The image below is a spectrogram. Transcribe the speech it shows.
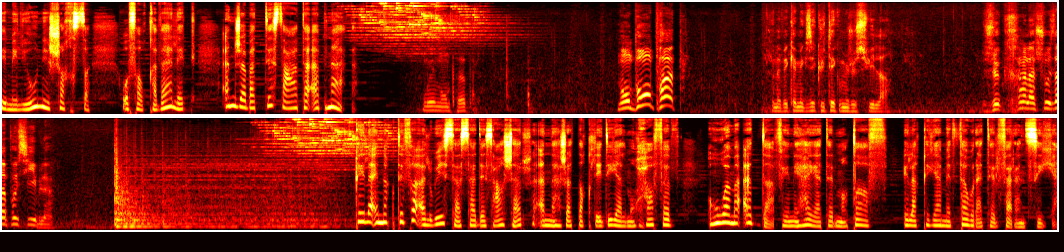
مليون شخص وفوق ذلك أنجبت تسعة أبناء Oui, mon peuple. Mon bon peuple Vous n'avez qu'à m'exécuter comme je suis là. Je crains la chose impossible. قيل إن اقتفاء لويس السادس عشر النهج التقليدي المحافظ هو ما أدى في نهاية المطاف إلى قيام الثورة الفرنسية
